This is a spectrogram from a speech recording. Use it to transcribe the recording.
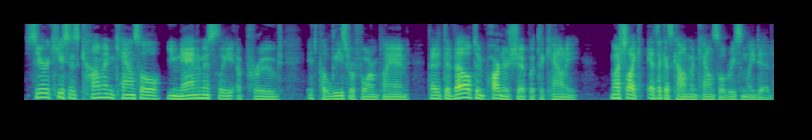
Syracuse's Common Council unanimously approved its police reform plan that it developed in partnership with the county much like Ithaca's Common Council recently did.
